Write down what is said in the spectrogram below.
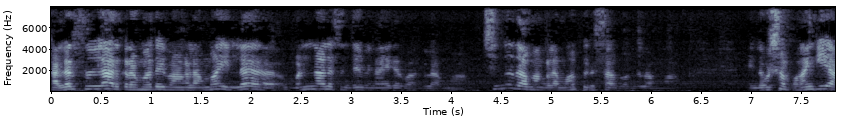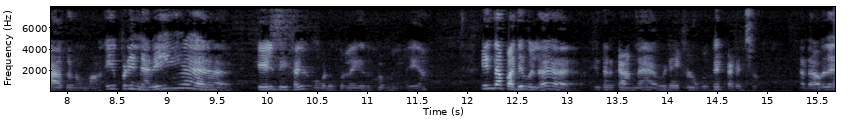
கலர்ஃபுல்லா இருக்கிற மாதிரி வாங்கலாமா? இல்ல மண்ணால செஞ்ச விநாயகர் வாங்கலாமா? சின்னதா வாங்கலாமா? பெருசா வாங்கலாமா? இந்த வருஷம் வாங்கியே ஆகணுமா? இப்படி நிறைய கேள்விகள் உங்களுக்குள்ள இருக்கும் இல்லையா? இந்த பதிவுல இதற்கான விடைகள் உங்களுக்கு கிடைச்சிடும் அதாவது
